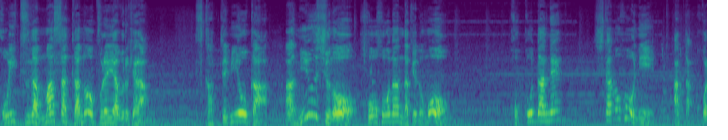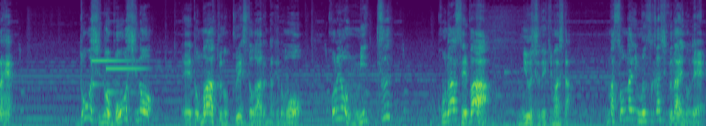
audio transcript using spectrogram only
こいつがまさかのプレイヤブルキャラ。使ってみようか。あ、入手の方法なんだけども、ここだね。下の方にあった。ここら辺。同士の帽子の、えっ、と、マークのクエストがあるんだけども、これを3つこなせば入手できました。まあそんなに難しくないので、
